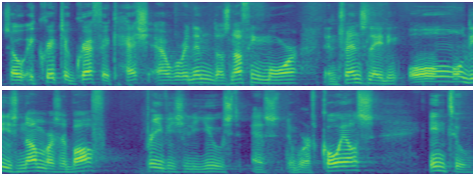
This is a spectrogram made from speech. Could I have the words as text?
So a cryptographic hash algorithm does nothing more than translating all these numbers above, previously used as the word coils, into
